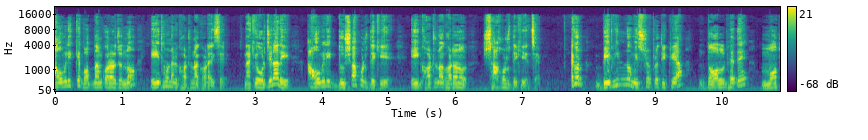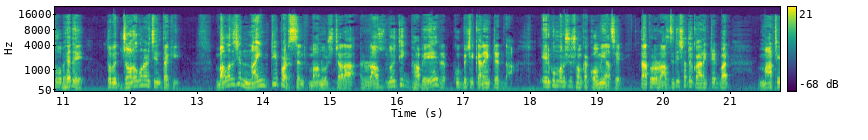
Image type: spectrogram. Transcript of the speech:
আওয়ামী লীগকে বদনাম করার জন্য এই ধরনের ঘটনা ঘটাইছে? নাকি অরিজিনালি আওয়ামী লীগ দুঃসাহস দেখিয়ে এই ঘটনা ঘটানোর সাহস দেখিয়েছে? এখন বিভিন্ন মিশ্র প্রতিক্রিয়া, দলভেদে, মতভেদে, তবে জনগণের চিন্তা কি? বাংলাদেশের নাইনটি পার্সেন্ট মানুষ যারা রাজনৈতিকভাবে খুব বেশি কানেক্টেড না, এরকম মানুষের সংখ্যা কমই আছে। তারপরে রাজনীতির সাথেও কানেক্টেড বাট মাঠে,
